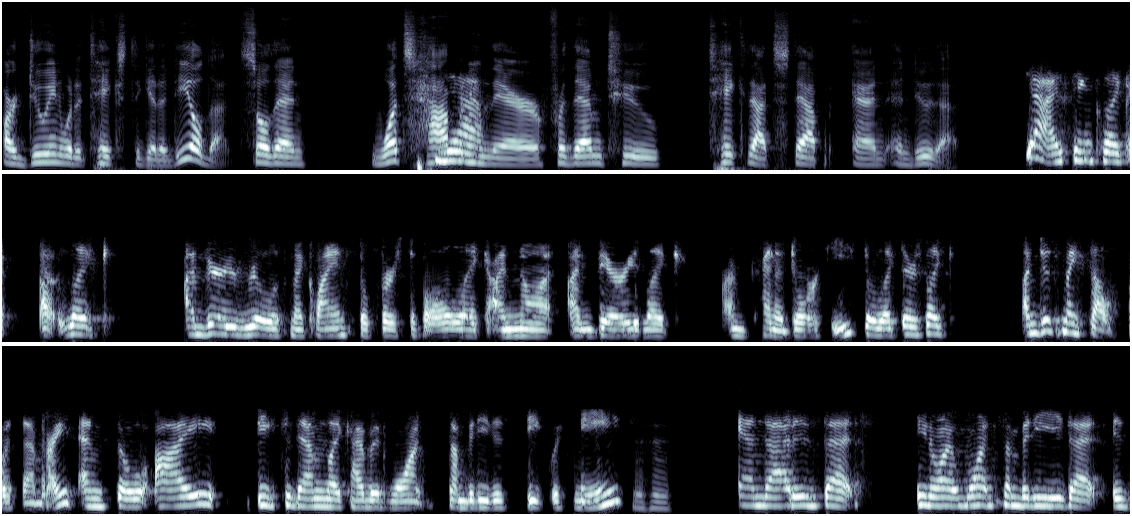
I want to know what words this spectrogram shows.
are doing what it takes to get a deal done so then what's happening Yeah. there for them to take that step and and do that Yeah, I think like uh, like I'm very real with my clients. So first of all, like I'm not I'm very like I'm kind of dorky. So like there's like I'm just myself with them, right? And so I speak to them like I would want somebody to speak with me, mm-hmm. and that is that you know I want somebody that is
